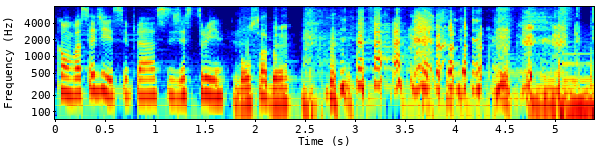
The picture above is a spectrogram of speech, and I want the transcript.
como você disse, pra se destruir. Bom saber.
